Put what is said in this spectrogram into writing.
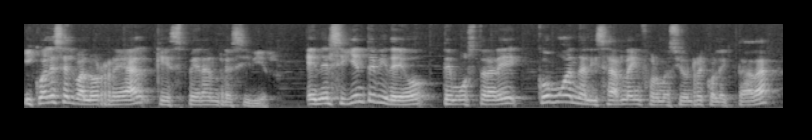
y cuál es el valor real que esperan recibir. En el siguiente video te mostraré cómo analizar la información recolectada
